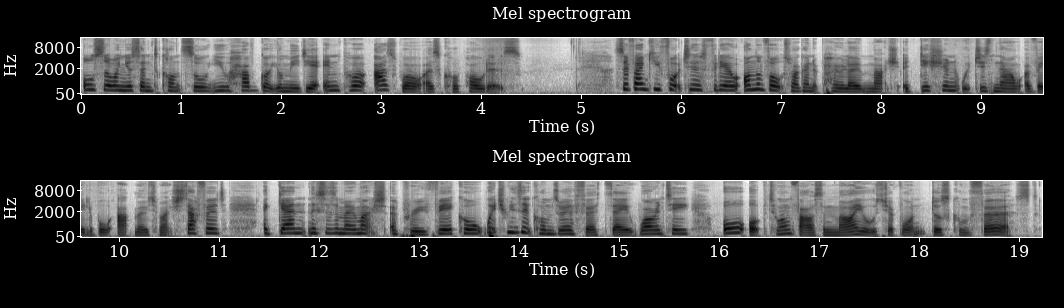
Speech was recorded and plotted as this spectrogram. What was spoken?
Also on your centre console, you have got your media input as well as cup holders. So thank you for watching this video on the Volkswagen Polo Match Edition, which is now available at Motormatch Stafford. Again, this is a Motormatch approved vehicle, which means it comes with a 30 day warranty or up to 1,000 miles, whichever one does come first.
